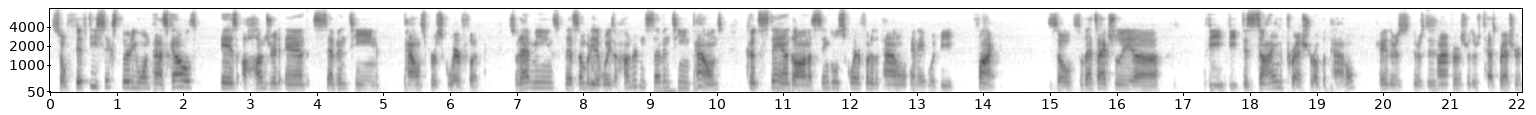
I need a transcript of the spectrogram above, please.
So 5631 pascals is 117 pounds per square foot. So that means that somebody that weighs 117 pounds could stand on a single square foot of the panel and it would be fine. So, so that's actually uh, the the design pressure of the panel. Okay, there's there's design pressure, there's test pressure.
